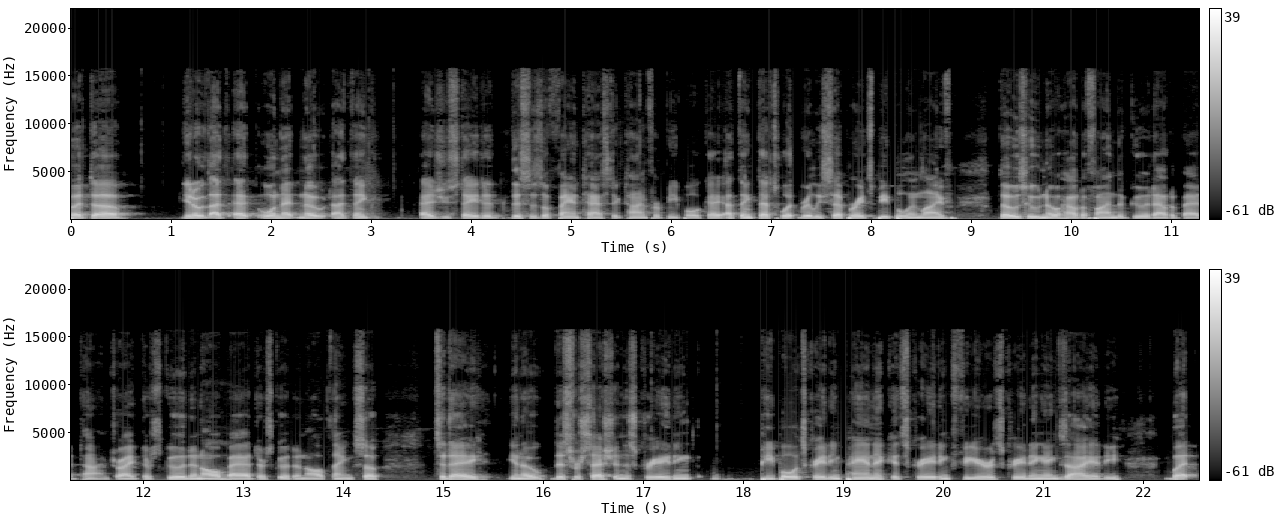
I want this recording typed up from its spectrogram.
But uh, you know, that, at, on that note, I think, as you stated, this is a fantastic time for people. Okay, I think that's what really separates people in life. those who know how to find the good out of bad times, right? There's good in all Mhm. bad, there's good in all things. So today, you know, this recession is creating people, it's creating panic, it's creating fear, it's creating anxiety. But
